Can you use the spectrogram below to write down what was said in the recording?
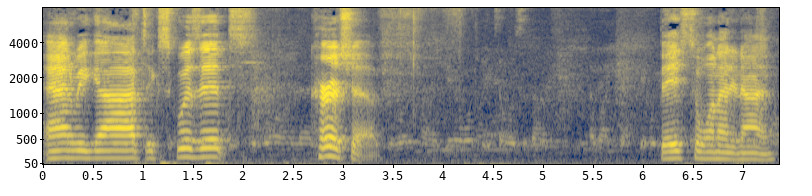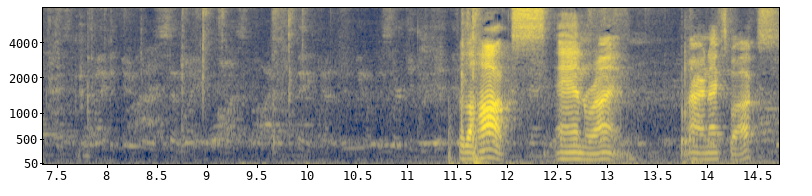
And we got Exquisite Kurashev. Base to 199. For the Hawks and Ryan. Alright, next box.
